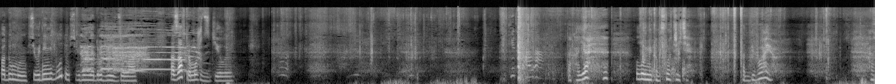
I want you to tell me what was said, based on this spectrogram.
Подумаю, сегодня не буду, сегодня у меня другие дела. А завтра, может, сделаю. Так, а я ломиком, смотрите, отбиваю. А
